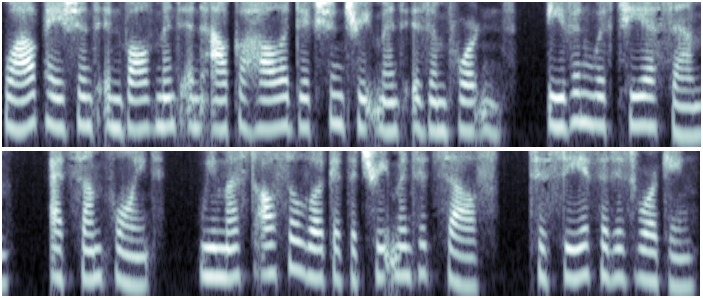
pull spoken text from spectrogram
While patient involvement in alcohol addiction treatment is important, even with TSM, at some point, we must also look at the treatment itself, to see if it is working.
